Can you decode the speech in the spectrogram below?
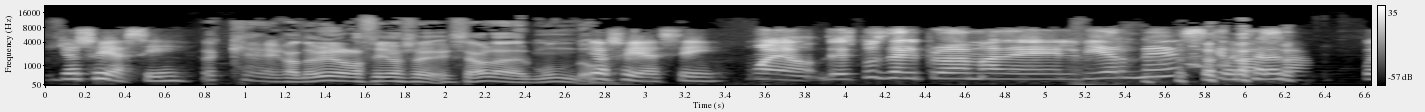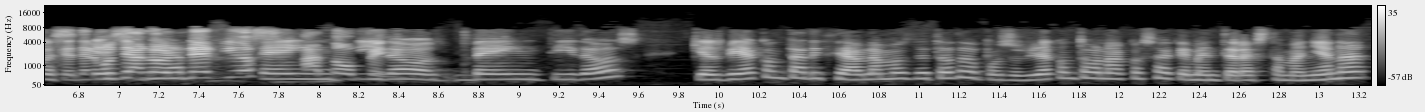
Yo soy así. Es que cuando viene Rocío se, se habla del mundo. Yo soy así. Bueno, después del programa del viernes, ¿qué Pues ahora- pasa? pues que tenemos ya los nervios a tope. 22, 22, que os voy a contar, y si hablamos de todo, pues os voy a contar una cosa que me enteré esta mañana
